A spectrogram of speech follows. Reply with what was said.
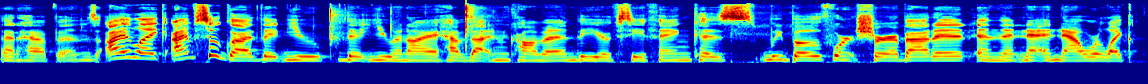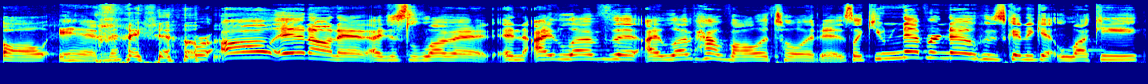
That happens. I like. I'm so glad that you that you and I have that in common, the UFC thing, because we both weren't sure about it, and then and now we're like all in. I know. We're all in on it. I just love it, and I love that. I love how volatile it is. Like you never know who's going to get lucky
